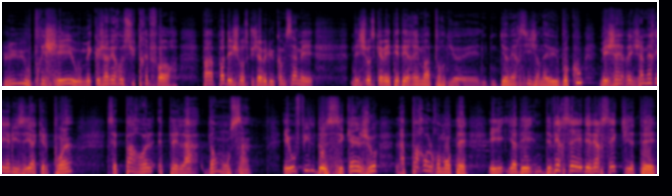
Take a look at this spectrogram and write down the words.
lues ou prêchées, ou, mais que j'avais reçues très fort. Pas, pas des choses que j'avais lues comme ça, mais des choses qui avaient été des rémas pour Dieu. Et Dieu merci, j'en avais eu beaucoup, mais j'avais jamais réalisé à quel point cette parole était là dans mon sein. Et au fil de ces 15 jours, la parole remontait. Et il y a des, des versets et des versets qui étaient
